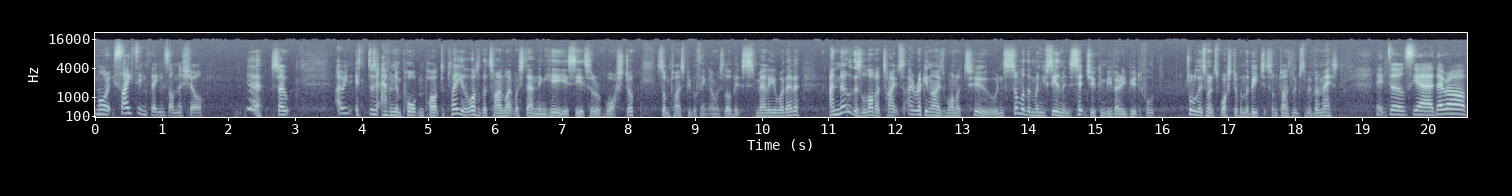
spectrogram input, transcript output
more exciting things on the shore. Yeah, so I mean, it, does it have an important part to play? A lot of the time, like we're standing here, you see it sort of washed up. Sometimes people think, oh, it's a little bit smelly or whatever. I know there's a lot of types. I recognise one or two, and some of them, when you see them in situ, can be very beautiful. Trouble is, when it's washed up on the beach, it sometimes looks a bit of a mess. It does, yeah. There are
